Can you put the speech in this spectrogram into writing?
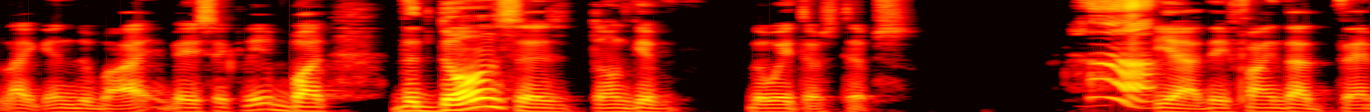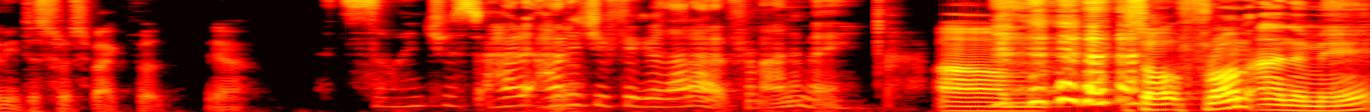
like in Dubai, basically. But the don'ts is don't give the waiters tips. Huh. Yeah, they find that very disrespectful. Yeah. So interesting. How, how did you figure that out from anime? Um, so from anime,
